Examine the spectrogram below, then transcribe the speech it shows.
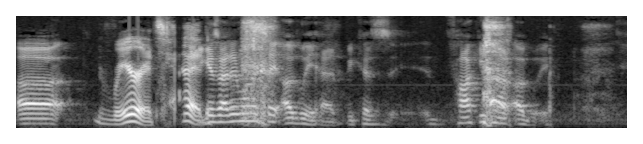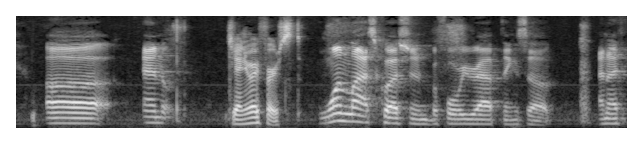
Uh, Rear its head. because I didn't want to say ugly head because hockey's not ugly. Uh, and January first. one last question before we wrap things up, and I,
